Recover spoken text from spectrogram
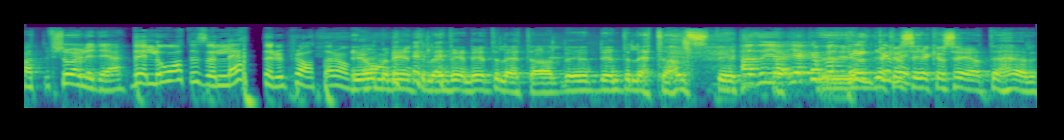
Fatt, förstår du det? Det låter så lätt när du pratar om det. Jo, men det är inte, det är, det är inte, lätt, det är, det är inte lätt alls. Det, Alltså, jag, jag kan bara jag, tänka jag, kan mig... säga, jag kan säga att det här,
